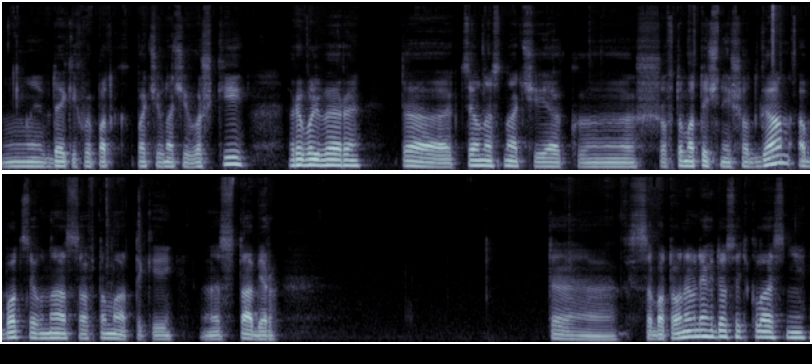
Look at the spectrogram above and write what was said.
В деяких випадках бачив, наче важкі револьвери. Так, це у нас наче як е, автоматичний шотган, або це у нас автомат такий е, стабір. Так, сабатони в них досить класні.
